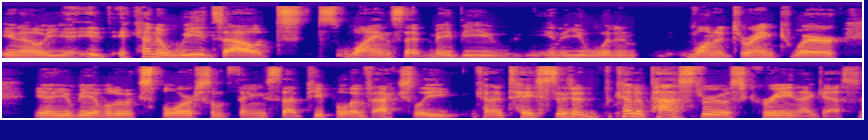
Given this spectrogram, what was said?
you know it, it kind of weeds out wines that maybe you know you wouldn't want to drink where you know you'll be able to explore some things that people have actually kind of tasted and kind of passed through a screen i guess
